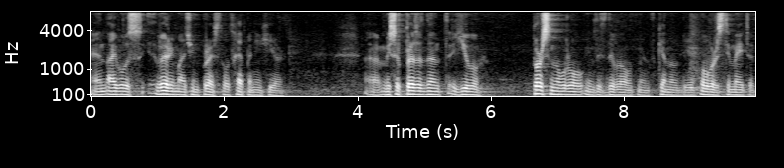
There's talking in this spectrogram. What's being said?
and I was very much impressed what's happening here. Uh, Mr. President, you personal role in this development cannot be overestimated.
